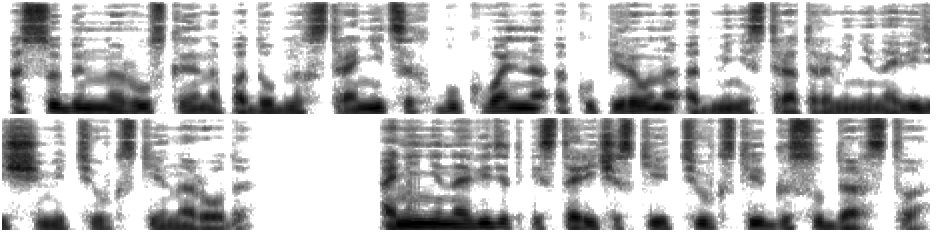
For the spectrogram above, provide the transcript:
особенно русская на подобных страницах буквально оккупирована администраторами ненавидящими тюркские народы. Они ненавидят исторические тюркские государства,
